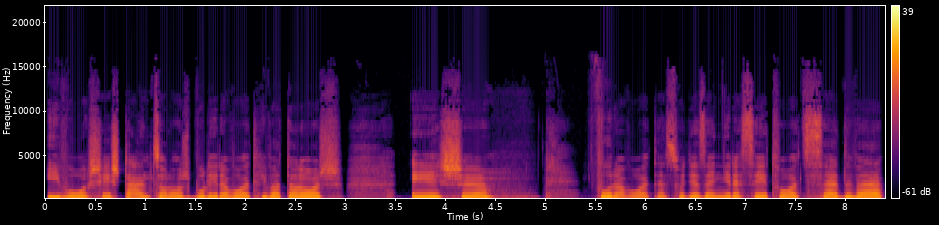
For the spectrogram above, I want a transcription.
ivós és táncolós bulira volt hivatalos, és ö, fura volt ez, hogy ez ennyire szét volt szedve.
